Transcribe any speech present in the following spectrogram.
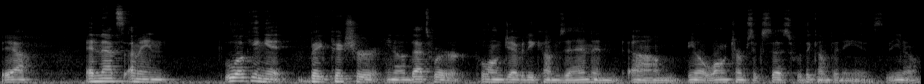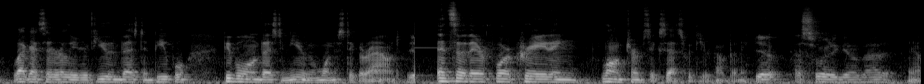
Yeah, and that's I mean, looking at big picture, you know, that's where longevity comes in, and um, you know, long-term success with the company is, you know, like I said earlier, if you invest in people, people will invest in you and want to stick around, Yeah. and so therefore creating long-term success with your company. Yep, that's the way to go about it. Yeah,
